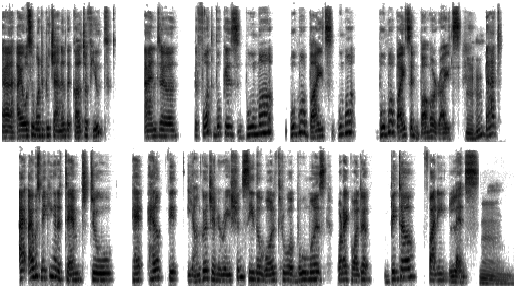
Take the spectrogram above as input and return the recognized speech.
Uh, I also wanted to channel the cult of youth. And uh, the fourth book is Boomer, Boomer Bites, Boomer, Boomer Bites and Bummer Rights. Mhm. That I, I was making an attempt to he- help the younger generation see the world through a boomer's, what I called a bitter, funny lens. Mm.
